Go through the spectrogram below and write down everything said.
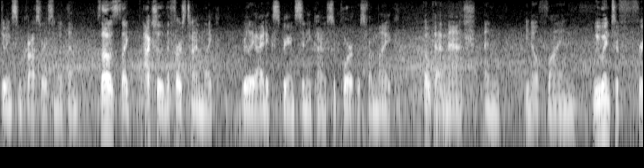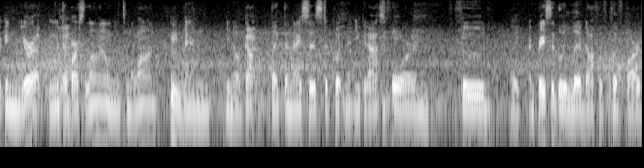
doing some cross racing with them. So that was like actually the first time like really I'd experienced any kind of support was from Mike Okay. at Mash, and you know flying. We went to freaking Europe. We went to Barcelona. We went to Milan, Mm. and you know got like the nicest equipment you could ask for and food. Like I basically lived off of Clif Bars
